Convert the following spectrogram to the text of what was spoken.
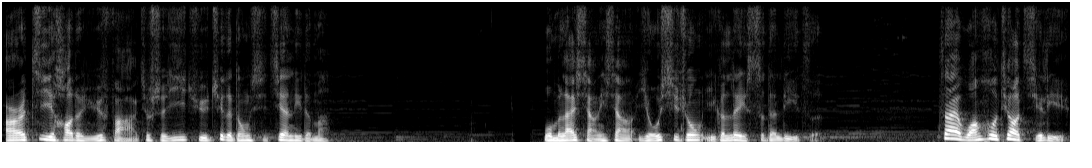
而记号的语法就是依据这个东西建立的吗？我们来想一想游戏中一个类似的例子，在王后跳棋里，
